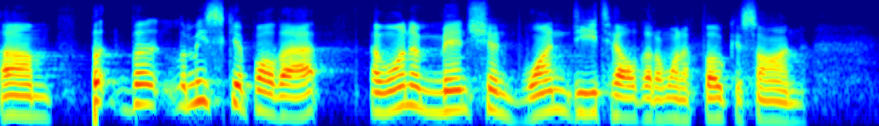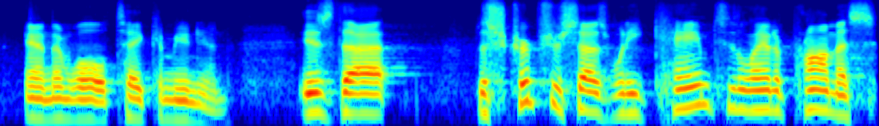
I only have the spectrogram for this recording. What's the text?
Um, but, but let me skip all that. I want to mention one detail that I want to focus on, and then we'll take communion. Is that the scripture says when he came to the land of promise,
